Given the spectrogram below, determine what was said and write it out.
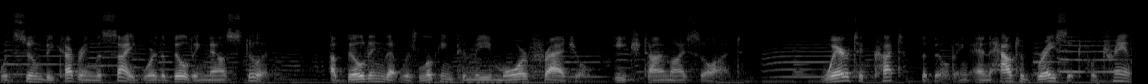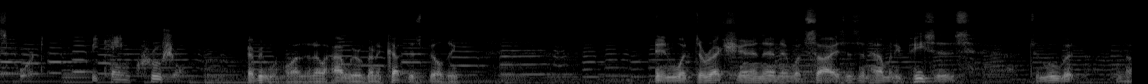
would soon be covering the site where the building now stood, a building that was looking to me more fragile each time I saw it. Where to cut the building and how to brace it for transport became crucial. Everyone wanted to know how we were going to cut this building in what direction and in what sizes and how many pieces to move it, you know,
